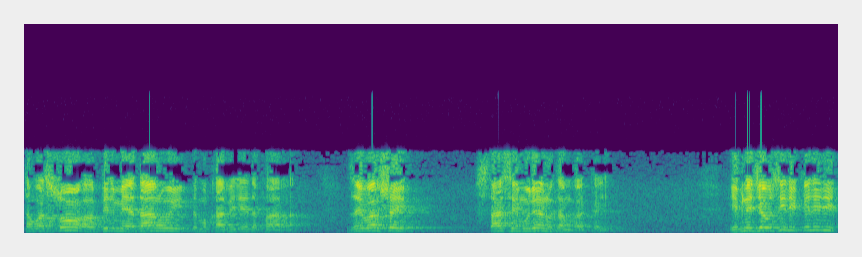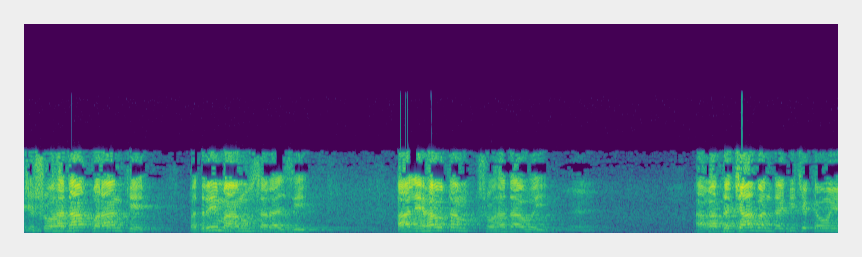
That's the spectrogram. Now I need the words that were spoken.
توسع په میدان وي د مقابله د پاره زې ورشي ستاسو مولانو تم غږ کوي ابن جوزی لیکلی دی چې شهدا قران کې په درې مانو سره زی الہو تم شهدا وای هغه د چا بندگی چې کوي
